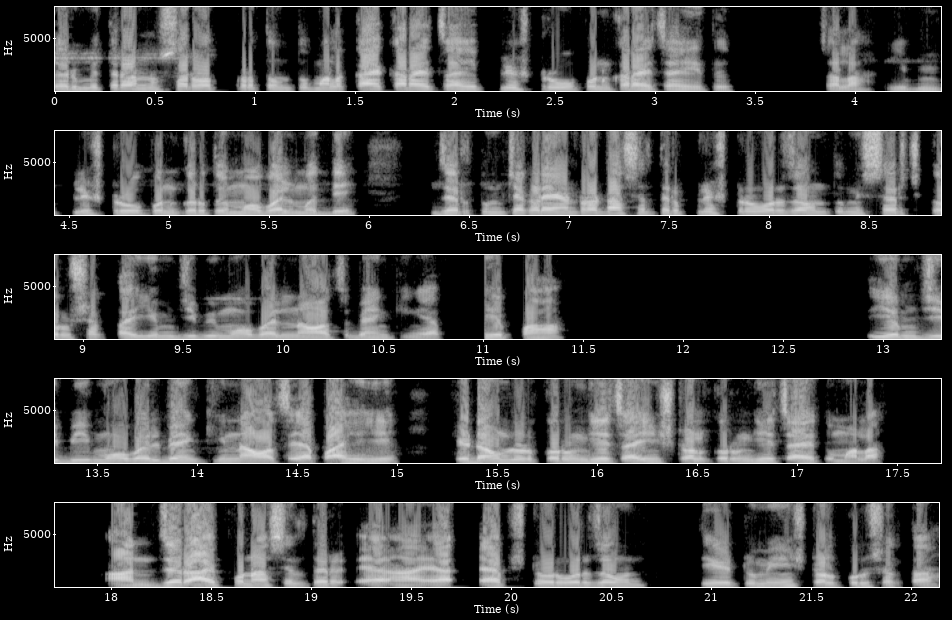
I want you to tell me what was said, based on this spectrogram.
तर मित्रांनो सर्वात प्रथम तुम्हाला काय करायचं आहे? प्ले स्टोर ओपन करायचं आहे इथं. चला प्ले स्टोर ओपन करतोय मोबाईलमध्ये जर तुमच्याकडे अँड्रॉइड असेल तर प्ले स्टोर वर जाऊन तुम्ही सर्च करू शकता एम जी बी मोबाईल नावाचं बँकिंग ऍप हे पहा. M G B mobile banking नावाचं ऍप आहे हे. डाउनलोड करून घ्यायचं आहे इन्स्टॉल करून घ्यायचं आहे तुम्हाला. आणि जर आयफोन असेल तर ऍप स्टोअरवर जाऊन ते तुम्ही इन्स्टॉल करू शकता.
